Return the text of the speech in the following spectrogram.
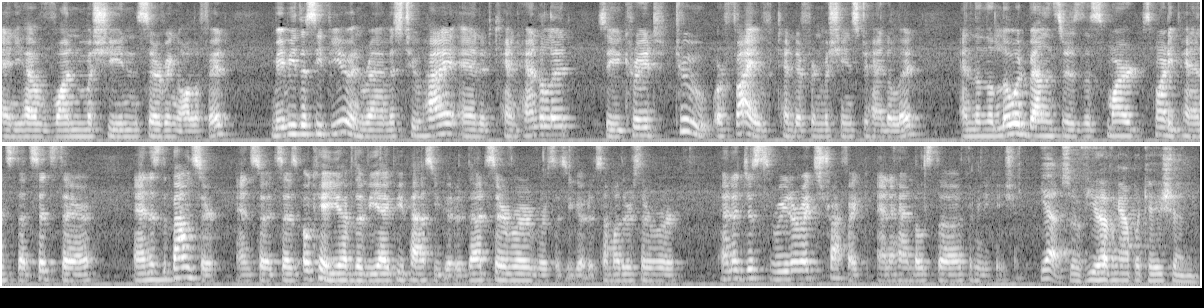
and you have one machine serving all of it, maybe the CPU and RAM is too high and it can't handle it. So you create two or five, 10 different machines to handle it. And then the load balancer is the smart smarty pants that sits there and is the bouncer. And so it says, okay, you have the VIP pass, you go to that server versus you go to some other server and it just redirects traffic and it handles the communication. Yeah, so if you have an application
